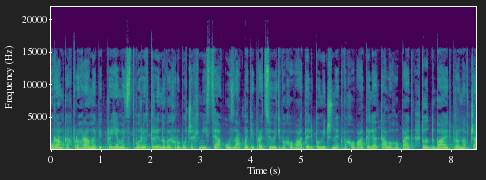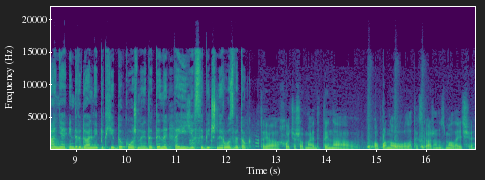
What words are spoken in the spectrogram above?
У рамках програми підприємець створив три нових робочих місця. У закладі працюють вихователь, помічник вихователя та логопед. Тут дбають про навчання, індивідуальний підхід до кожної дитини та її всебічний розвиток. То я хочу, щоб моя дитина опановувала, так скажемо, з малечі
